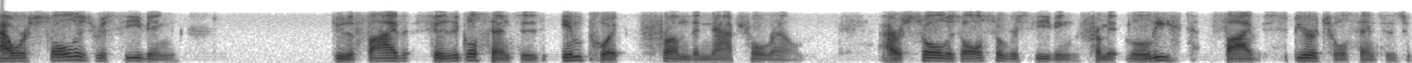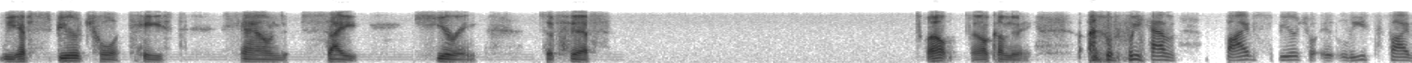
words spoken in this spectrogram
Our soul is receiving through the five physical senses input from the natural realm. Our soul is also receiving from at least five spiritual senses. We have spiritual taste, sound, sight, hearing. It's a fifth. Well, that'll come to me. we have five spiritual, at least five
